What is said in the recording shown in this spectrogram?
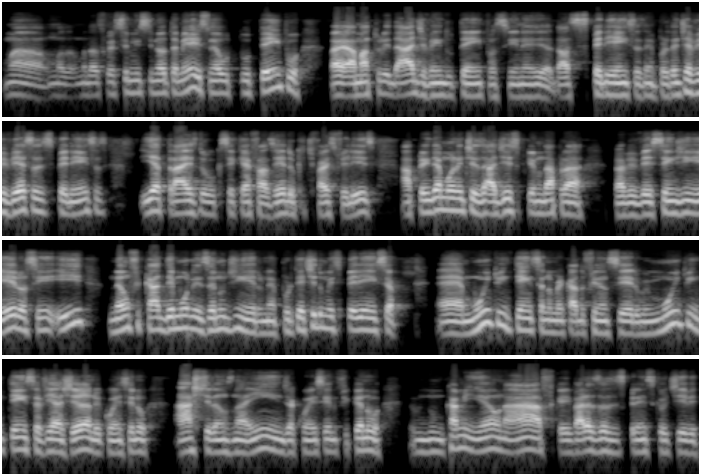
uma, uma, uma, das coisas que você me ensinou também é isso, né? O, o, tempo, a maturidade vem do tempo, assim, né? Das experiências, né? O importante é viver essas experiências, ir atrás do que você quer fazer, do que te faz feliz, aprender a monetizar disso, porque não dá para para viver sem dinheiro, assim, e não ficar demonizando o dinheiro, né? Por ter tido uma experiência é, muito intensa no mercado financeiro e muito intensa viajando e conhecendo ashrams na Índia, conhecendo, ficando num caminhão na África e várias das experiências que eu tive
